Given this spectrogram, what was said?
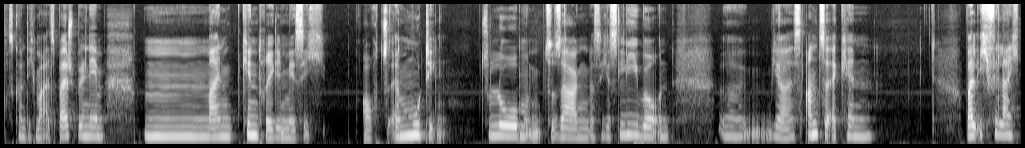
das könnte ich mal als Beispiel nehmen, mm, mein Kind regelmäßig auch zu ermutigen, zu loben und zu sagen, dass ich es liebe und äh, ja, es anzuerkennen. Weil ich vielleicht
